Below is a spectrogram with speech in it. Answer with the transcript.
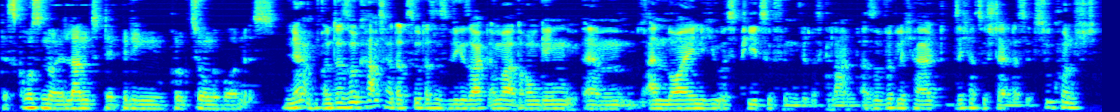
das große neue Land der billigen Produktion geworden ist. Ja, und so kam es halt dazu, dass es, wie gesagt, immer darum ging, ähm, einen neuen USP zu finden, wie das gelangt. Also wirklich halt sicherzustellen, dass die Zukunft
